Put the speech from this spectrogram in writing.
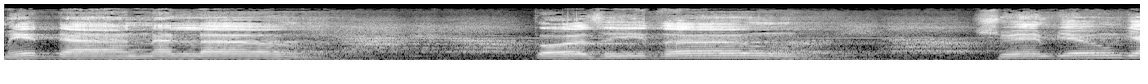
မေတ္တာနှလုံးကိုယ်စီသုံးရွှင်ပြုံးကြ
